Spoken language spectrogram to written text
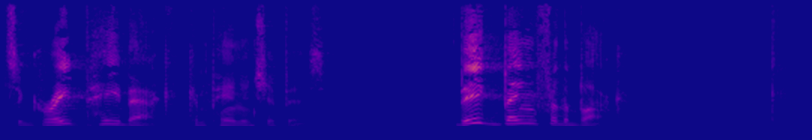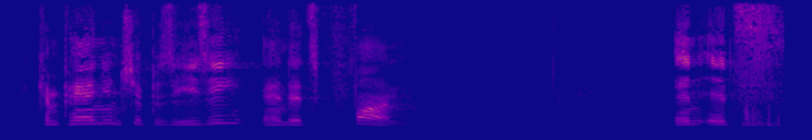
It's a great payback, companionship is. Big bang for the buck. Companionship is easy and it's fun. And it's,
